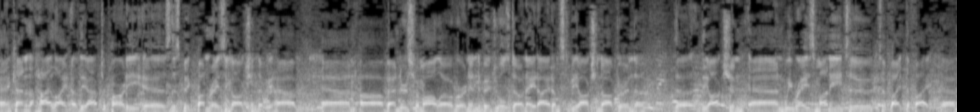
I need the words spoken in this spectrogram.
And kind of the highlight of the after party is this big fundraising auction that we have, and uh, vendors from all over and individuals donate items to be auctioned off during the, the, the auction, and we raise money to, to fight the fight. And,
